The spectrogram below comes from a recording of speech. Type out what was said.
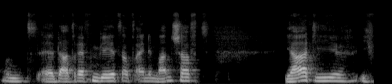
und äh, da treffen wir jetzt auf eine Mannschaft, ja, die, ich,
